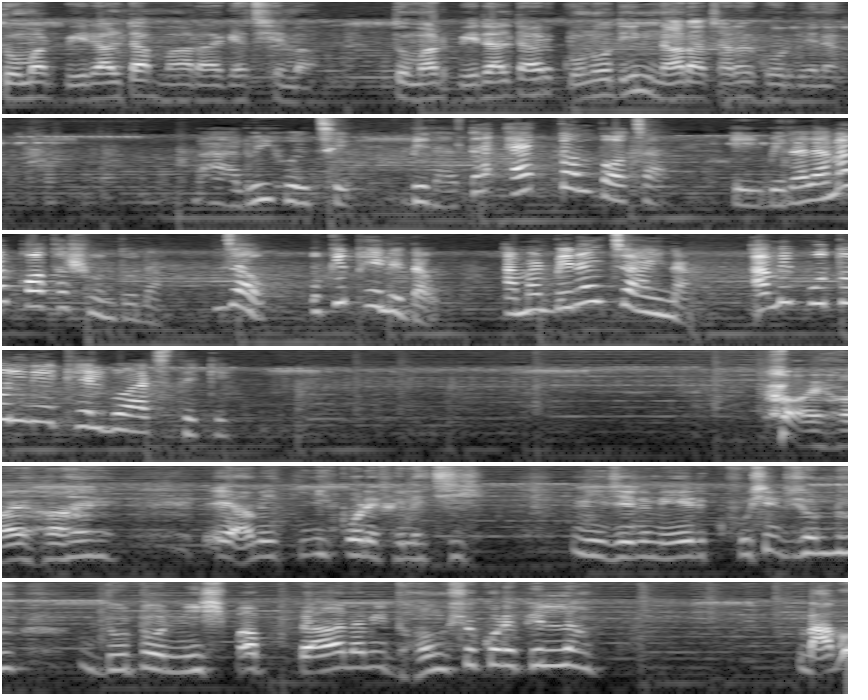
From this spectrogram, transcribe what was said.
তোমার বিড়ালটা মারা গেছে মা। তোমার বিড়ালটা আর কোনোদিন নাড়াচাড়া করবে না। ভালোই হয়েছে। বিড়ালটা একদম পচা। এই বিড়াল আমার কথা শুনতো না। যাও ওকে ফেলে দাও। আমার বিড়াল চাই না। আমি পুতুল নিয়ে খেলব আজ থেকে। হায় হায় হায় এ আমি কি করে ফেলেছি? নিজের মেয়ের খুশির জন্য দুটো নিষ্পাপ প্রাণ আমি ধ্বংস করে ফেললাম। বাবু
